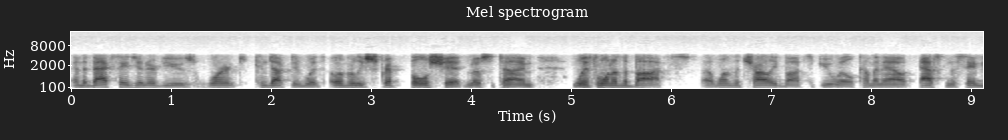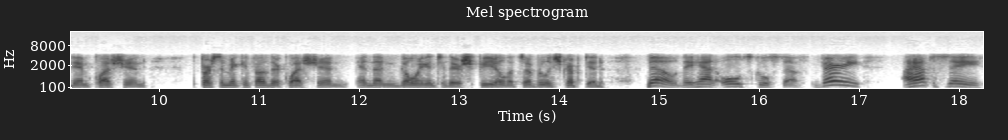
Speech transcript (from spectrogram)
and the backstage interviews weren't conducted with overly script bullshit most of the time, with one of the bots, uh, one of the Charly bots, if you will, coming out asking the same damn question, the person making fun of their question, and then going into their spiel that's overly scripted. No, they had old school stuff. Very, I have to say,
